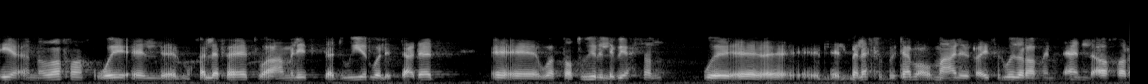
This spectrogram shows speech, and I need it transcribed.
هي النظافة والمخلفات وعملية التدوير والاستعداد والتطوير اللي بيحصل والملف بتابعه مع رئيس الوزراء من آن لآخر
